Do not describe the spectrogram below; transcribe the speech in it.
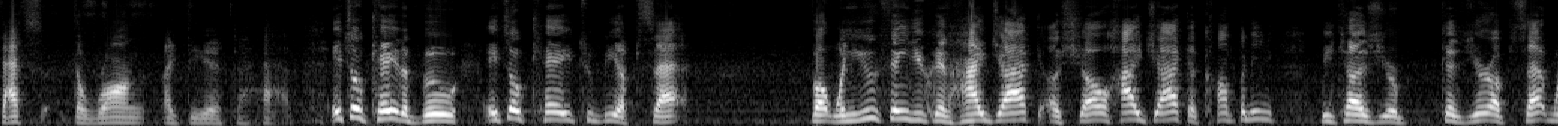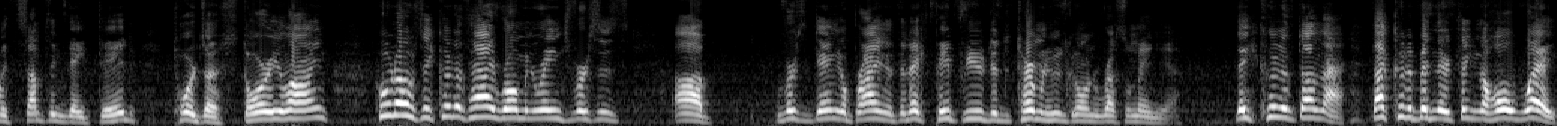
That's the wrong idea to have. It's okay to boo, it's okay to be upset. But when you think you can hijack a show, hijack a company because you're because you're upset with something they did towards a storyline, who knows? They could have had Roman Reigns versus uh, versus Daniel Bryan at the next pay per view to determine who's going to WrestleMania. They could have done that. That could have been their thing the whole way.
